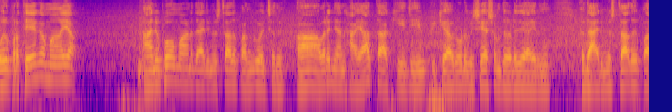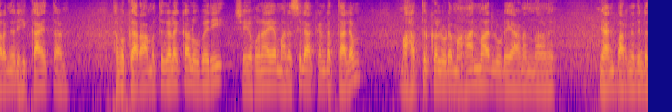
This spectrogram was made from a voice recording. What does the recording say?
ഒരു പ്രത്യേകമായ അനുഭവമാണ് ദാരിമി ഉസ്താദ് പങ്കുവച്ചത്. ആ അവരെ ഞാൻ ഹയാത്താക്കി ജീവിപ്പിക്കുക അവരോട് വിശേഷം തേടുകയായിരുന്നു. ദാരിമി ഉസ്താദ് പറഞ്ഞൊരു ഹിക്കായത്താണ്. അപ്പോൾ കറാമത്തുകളെക്കാൾ ഉപരി ഷെയ്ഹുനായ മനസ്സിലാക്കേണ്ട തലം മഹത്തുക്കളുടെ മഹാന്മാരിലൂടെയാണെന്നാണ് ഞാൻ പറഞ്ഞതിന്റെ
